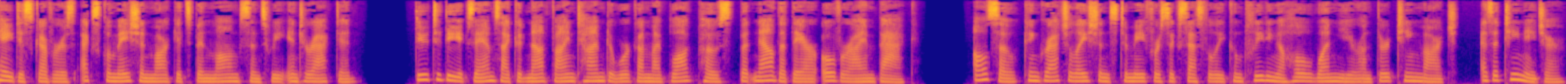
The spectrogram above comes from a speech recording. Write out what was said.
Hey discoverers exclamation mark it's been long since we interacted. Due to the exams I could not find time to work on my blog post but now that they are over I am back. Also, congratulations to me for successfully completing a whole one year on 13 March, as a teenager.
